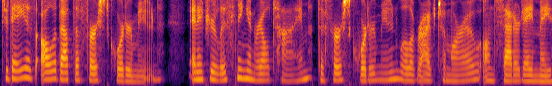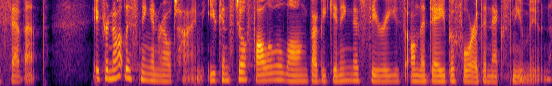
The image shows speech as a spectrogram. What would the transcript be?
Today is all about the first quarter moon. And if you're listening in real time, the first quarter moon will arrive tomorrow on Saturday, May 7th. If you're not listening in real time, you can still follow along by beginning this series on the day before the next new moon.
